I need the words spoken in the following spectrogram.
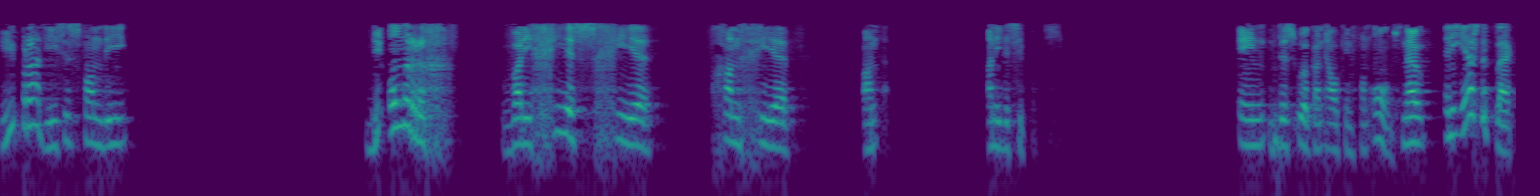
Hier praat Jesus van die die onderrig wat die Gees gee gaan gee aan aan die disippels. En dis ook aan elkeen van ons. Nou, in die eerste plek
